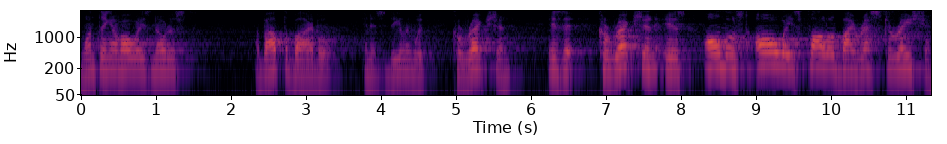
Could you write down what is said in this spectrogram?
One thing I've always noticed about the Bible and its dealing with correction is that correction is almost always followed by restoration.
